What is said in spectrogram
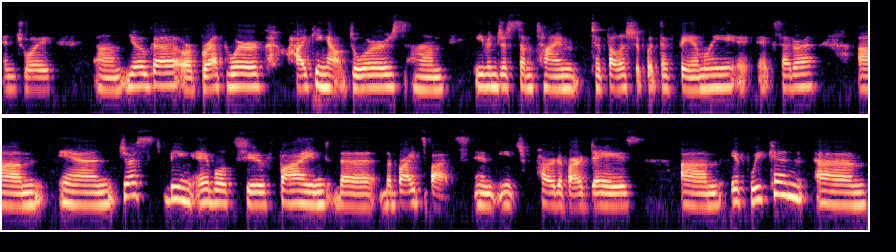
enjoy um, yoga or breath work, hiking outdoors, um, even just some time to fellowship with the family, etc um, and just being able to find the the bright spots in each part of our days. Um, if we can um,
